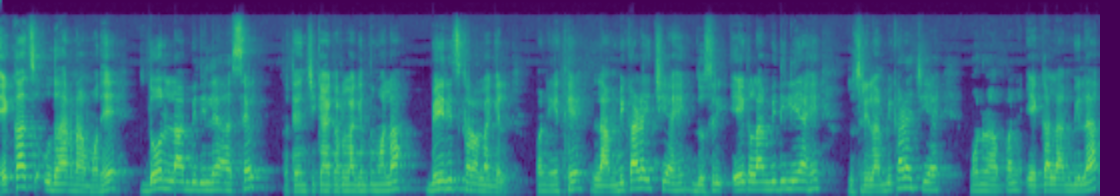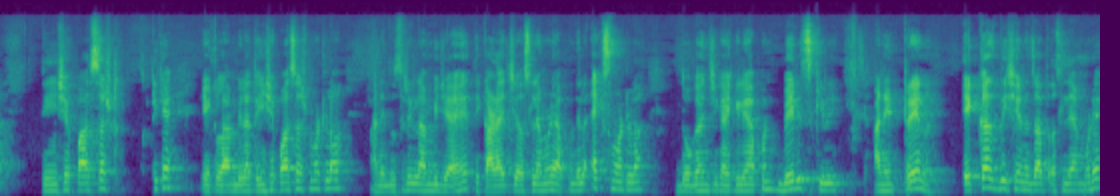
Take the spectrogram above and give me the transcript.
एकाच उदाहरणामध्ये दोन लांबी दिल्या असेल तर त्यांची काय करावं लागेल तुम्हाला? बेरीज करावं लागेल. पण येथे लांबी काढायची आहे. दुसरी एक लांबी दिली आहे. दुसरी लांबी काढायची आहे. म्हणून आपण एका लांबीला तीनशे पासष्ट ठीक आहे? एक लांबीला तीनशे पासष्ट म्हटलं आणि दुसरी लांबी जी आहे ती काढायची असल्यामुळे आपण त्याला एक्स म्हटलं. दोघांची काय केली आपण? बेरीज केली. आणि ट्रेन एकाच दिशेने जात असल्यामुळे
